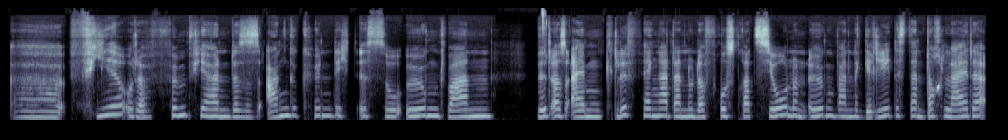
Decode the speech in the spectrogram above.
äh, vier oder fünf Jahren, dass es angekündigt ist, so irgendwann wird aus einem Cliffhanger dann nur noch Frustration und irgendwann gerät es dann doch leider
